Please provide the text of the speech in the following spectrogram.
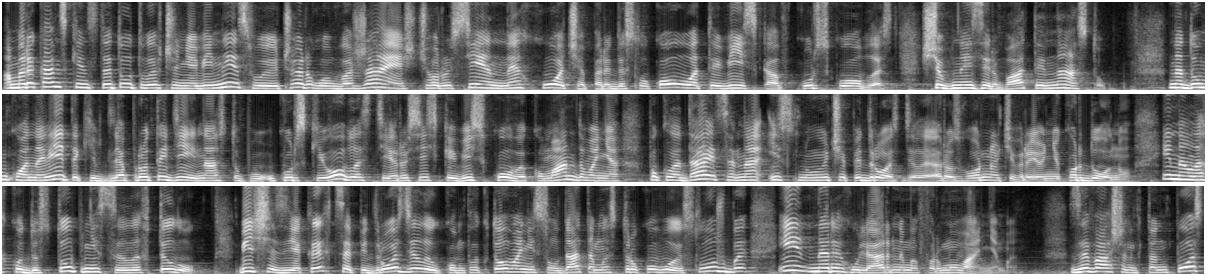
Американський інститут вивчення війни в свою чергу вважає, що Росія не хоче передислоковувати війська в Курську область, щоб не зірвати наступ. На думку аналітиків, для протидії наступу у Курській області російське військове командування покладається на існуючі підрозділи, розгорнуті в районі кордону, і на легкодоступні сили в тилу. Більшість з яких це підрозділи укомплектовані солдатами строкової служби і нерегулярними формуваннями. The Washington Post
